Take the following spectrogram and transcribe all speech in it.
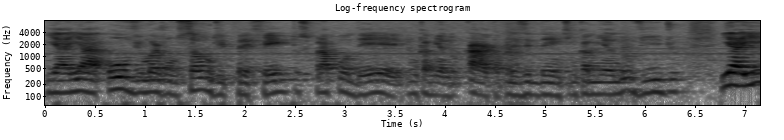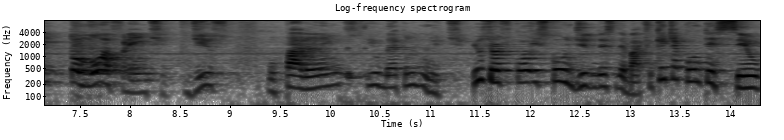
e aí a- houve uma junção de prefeitos para poder, encaminhando carta ao presidente, encaminhando vídeo, e aí tomou a frente disso o Paranhos e o Beto Limite. E o senhor ficou escondido nesse debate. O que, que aconteceu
